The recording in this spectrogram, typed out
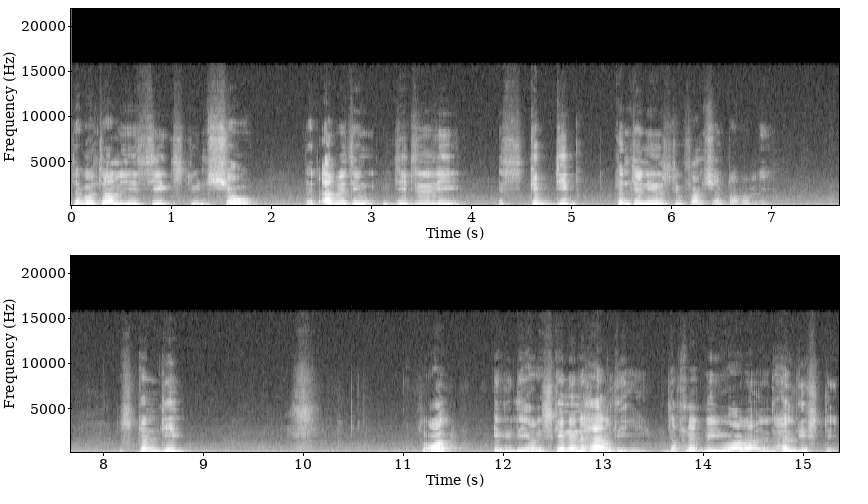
dermatology seeks to ensure that everything literally skip deep continues to function properly. Skin deep. So all if your skin is healthy, definitely you are in healthy state.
